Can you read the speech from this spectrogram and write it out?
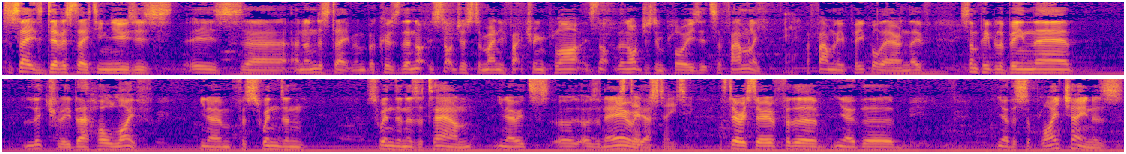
to say it's devastating news is is uh, an understatement because they're not. It's not just a manufacturing plant. It's not. They're not just employees. It's a family, Yeah. a family of people there, and they've. Some people have been there, literally their whole life. You know, and for Swindon, Swindon as a town, you know, it's uh, as an It's area. devastating. It's devastating for the you know the you know the supply chain as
